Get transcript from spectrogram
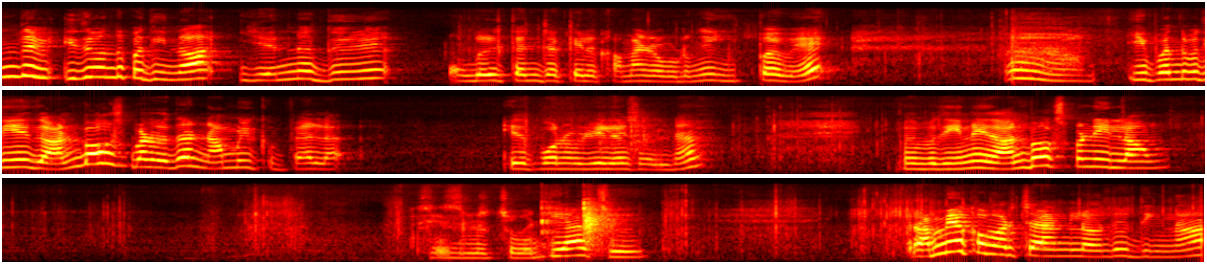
இந்த இது வந்து பார்த்தீங்கன்னா என்னது? உங்களுக்கு தெரிஞ்ச கீழே கமெண்ட் விடுங்க. இப்போவே இப்போ வந்து பார்த்தீங்கன்னா இது அன்பாக்ஸ் பண்ணுறது தான் நம்மளுக்கு வேலை. இது போன வீடியோவில் சொல்லிட்டேன் இப்போ பார்த்தீங்கன்னா இது அன்பாக்ஸ் பண்ணிடலாம். சீசன் வச்சு வட்டியாச்சு ரம்யா குமார் சேனலில் வந்து பார்த்திங்கன்னா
